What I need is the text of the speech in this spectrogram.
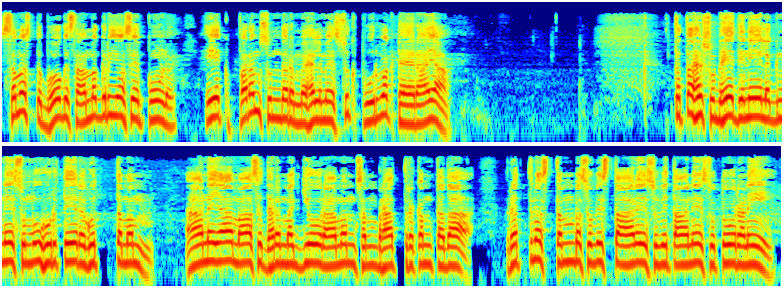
समस्त भोग सामग्रियों से पूर्ण एक परम सुंदर महल में सुख पूर्वक ठहराया। ततः शुभे दिने लग्ने सुमुहूर्ते रघुत्तमम्। आनयामास धर्मज्ञो रामं सम्भ्रात्रकं तदा। रत्नस्तंभ सुविस्तारे सुविताने सुतोरणे।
